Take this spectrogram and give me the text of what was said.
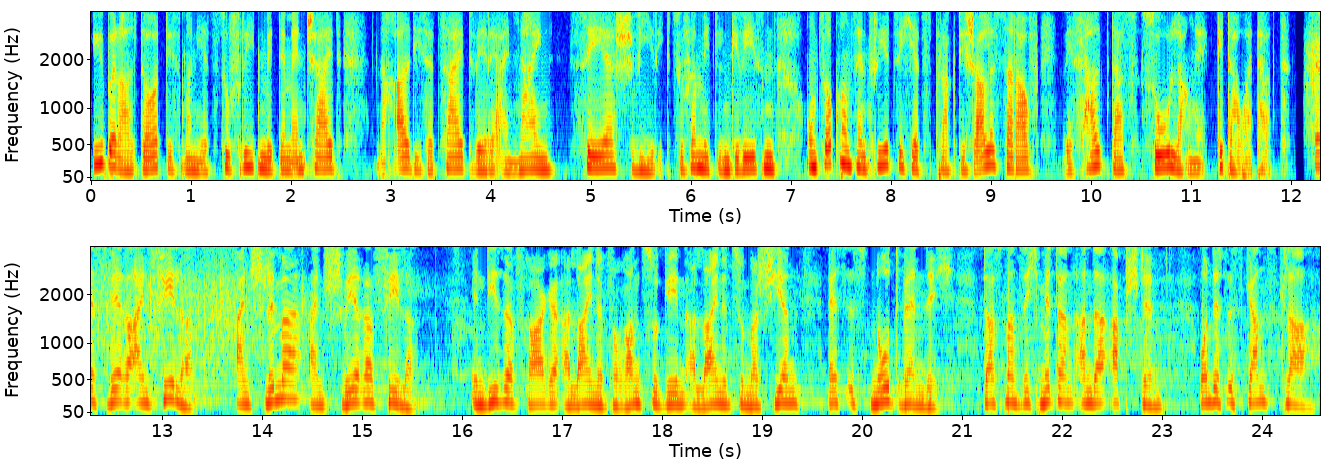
Überall dort ist man jetzt zufrieden mit dem Entscheid. Nach all dieser Zeit wäre ein Nein sehr schwierig zu vermitteln gewesen. Und so konzentriert sich jetzt praktisch alles darauf, weshalb das so lange gedauert hat. Es wäre ein Fehler, ein schlimmer, ein schwerer Fehler, in dieser Frage alleine voranzugehen, alleine zu marschieren. Es ist notwendig, dass man sich miteinander abstimmt. Und es ist ganz klar,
